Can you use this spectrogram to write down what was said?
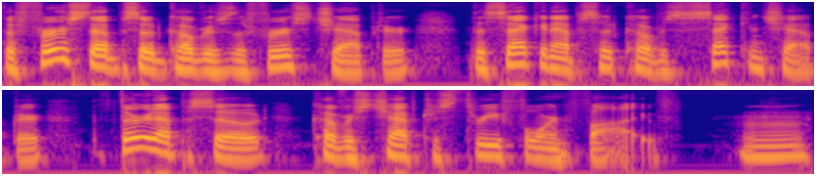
the first episode covers the first chapter the second episode covers the second chapter third episode covers chapters three four and five Mm,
